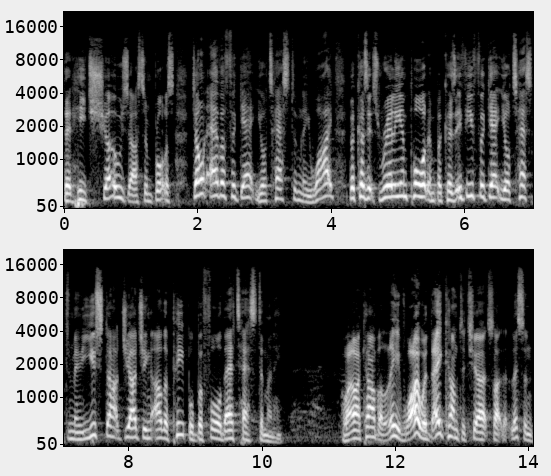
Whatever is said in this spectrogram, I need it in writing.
that He chose us and brought us. Don't ever forget your testimony. Why? Because it's really important. Because if you forget your testimony, you start judging other people before their testimony. Well, I can't believe. Why would they come to church like that? Listen,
